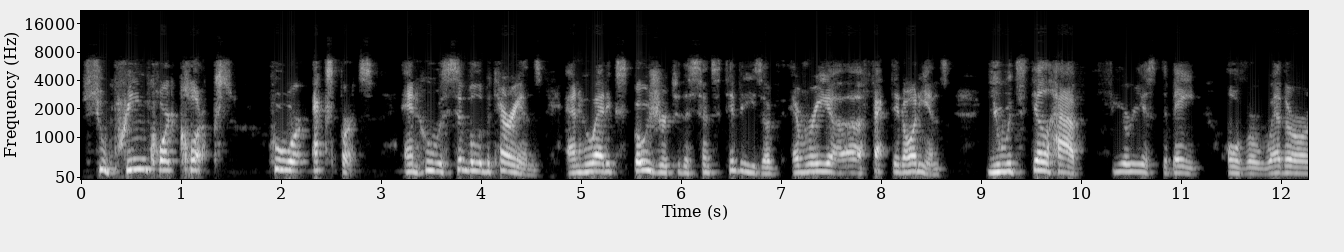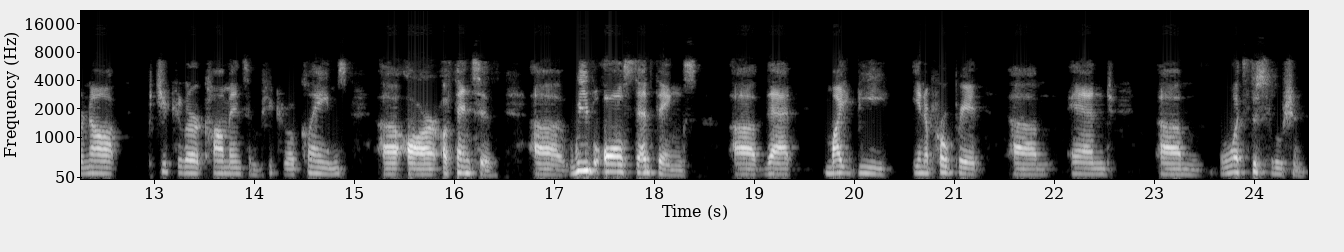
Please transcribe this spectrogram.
Supreme Court clerks who were experts and who were civil libertarians and who had exposure to the sensitivities of every uh, affected audience, you would still have furious debate over whether or not particular comments and particular claims uh, are offensive. Uh, we've all said things uh, that might be inappropriate um, and um, what's the solution?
